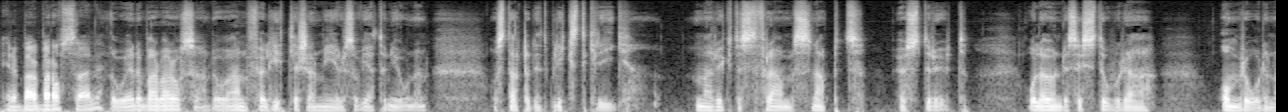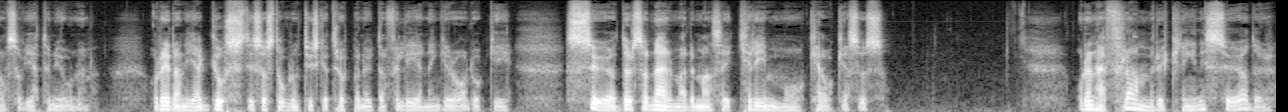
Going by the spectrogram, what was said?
Är det Barbarossa eller? Då är det Barbarossa. Då anföll Hitlers arméer Sovjetunionen och startade ett blixtkrig. Man rycktes fram snabbt österut och la under sig stora områden av Sovjetunionen. Och redan i augusti så stod de tyska trupperna utanför Leningrad och i söder så närmade man sig Krim och Kaukasus. Och den här framryckningen i söder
